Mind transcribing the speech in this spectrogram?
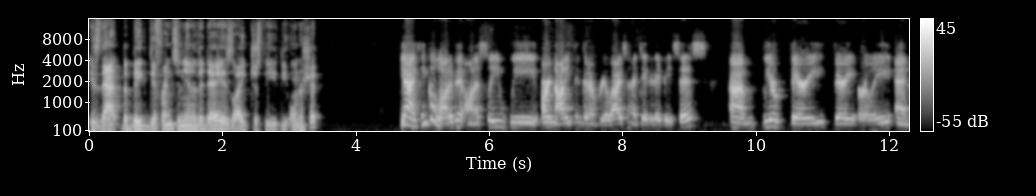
is that the big difference in the end of the day is like just the the ownership yeah i think a lot of it honestly we are not even going to realize on a day-to-day basis. Um, we are very very early and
